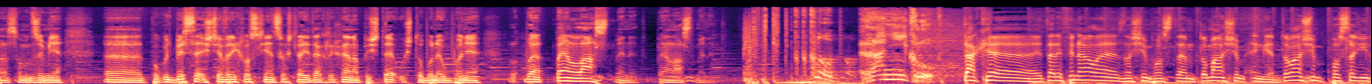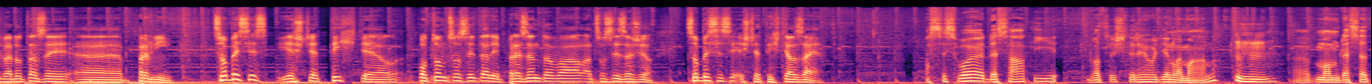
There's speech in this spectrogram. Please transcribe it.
uh, samozřejmě, uh, pokud byste ještě v rychlosti něco chtěli, tak rychle napište, už to bude úplně, úplně úplně last minute, úplně last minute. Klub. Ranní klub. Tak eh, je tady finále s naším hostem Tomášem Engem. Tomášem, poslední dva dotazy. eh, První. Co by si ještě ty chtěl, po tom, co jsi tady prezentoval a co jsi zažil, co by si si ještě ty chtěl zajet? Asi svoje desátý 24 hodin Le Mans. Mhm. Eh, Mám 10,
